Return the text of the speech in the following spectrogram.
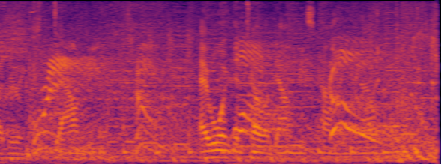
by doing down B. Everyone can tell a down B's coming, you know?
